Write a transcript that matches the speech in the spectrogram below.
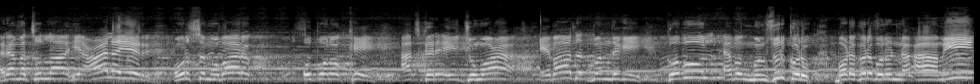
রহমতুল্লাহ আলাইয়ের ওরস মুবারক উপলক্ষে আজকের এই জুমা এবাদত বন্দেগী কবুল এবং মঞ্জুর করুক। বড় করে বলুন না, আমিন।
